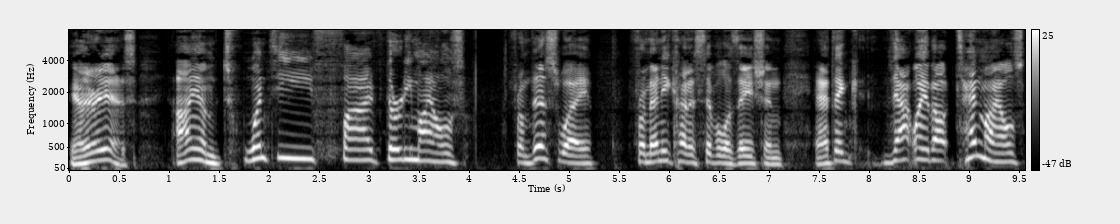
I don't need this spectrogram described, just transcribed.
yeah, there he is. I am 25, 30 miles from this way from any kind of civilization. And I think that way about 10 miles,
